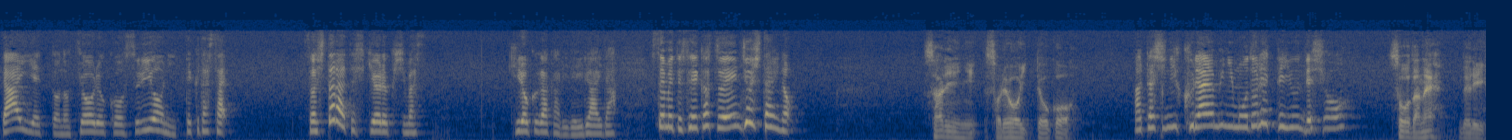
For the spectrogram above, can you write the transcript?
ダイエットの協力をするように言ってください。そしたら私協力します。記録係でいる間せめて生活をエンジョイしたいの。サリーにそれを言っておこう私に暗闇に戻れって言うんでしょそうだねデリー。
